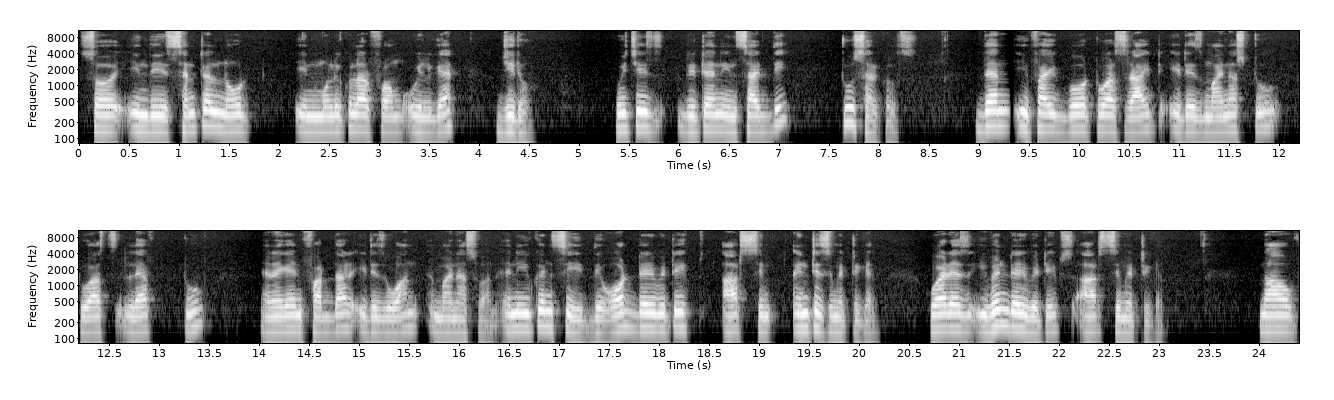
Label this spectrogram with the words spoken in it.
So, in the central node in molecular form we will get 0 which is written inside the two circles. Then if I go towards right it is minus 2 towards left 2 and again further it is 1 minus 1 and you can see the odd derivatives are antisymmetrical whereas even derivatives are symmetrical. Now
